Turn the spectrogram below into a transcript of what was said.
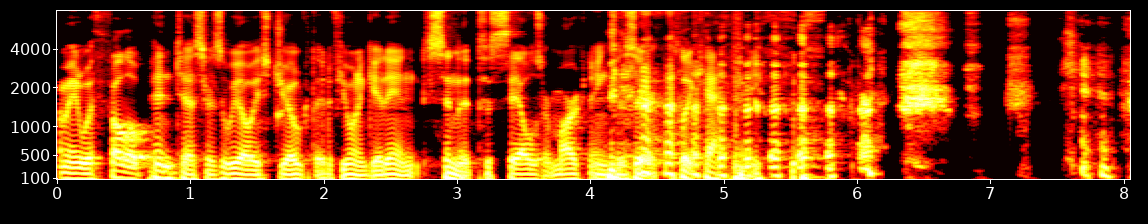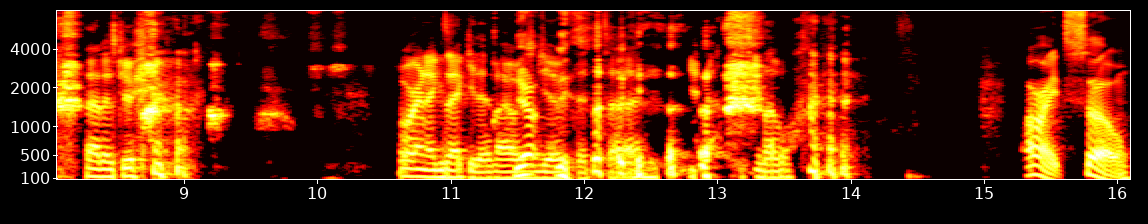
I mean, with fellow pen testers, we always joke that if you want to get in, send it to sales or marketing because they're click happy. yeah, that is true. or an executive, I always yep. joke that uh, yeah, level. All right, so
